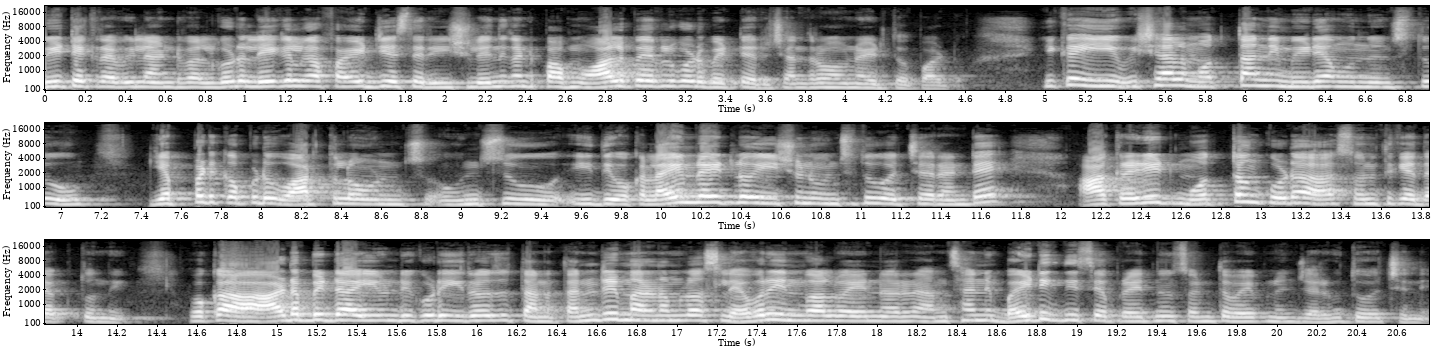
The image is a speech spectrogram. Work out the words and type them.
బీటెక్ రవి లాంటి వాళ్ళు కూడా లీగల్గా ఫైట్ చేశారు ఈ ఇష్యూలు. ఎందుకంటే పాపం వాళ్ళ పేర్లు కూడా పెట్టారు చంద్రబాబు నాయుడుతో పాటు. ఇక ఈ విషయాల మొత్తాన్ని మీడియా ముందు ఉంచుతూ ఎప్పటికప్పుడు వార్తలో ఉంచు ఉంచు ఇది ఒక లైమ్ లైట్లో ఇష్యూని ఉంచుతూ వచ్చారంటే ఆ క్రెడిట్ మొత్తం కూడా సొంతకే దక్కుతుంది. ఒక ఆడబిడ్డ అయ్యుండి కూడా ఈరోజు తన తండ్రి మరణంలో అసలు ఎవరు ఇన్వాల్వ్ అయినారనే అంశాన్ని బయటికి తీసే ప్రయత్నం సొంత వైపు నుంచి జరుగుతూ వచ్చింది.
